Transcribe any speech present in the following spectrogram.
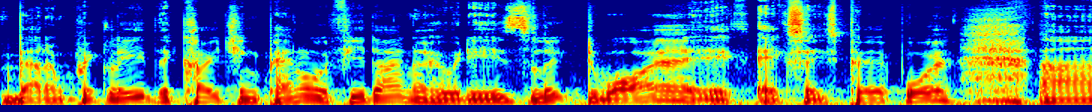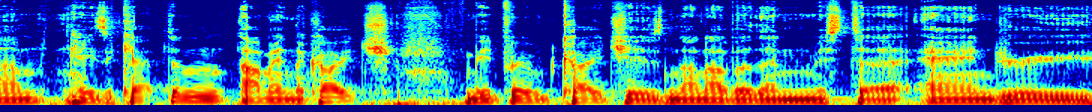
about him quickly. The coaching panel, if you don't know who it is, Luke Dwyer, ex East Perth boy. Um, he's a captain, I mean, the coach. Midfield coach is none other than Mr. Andrew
